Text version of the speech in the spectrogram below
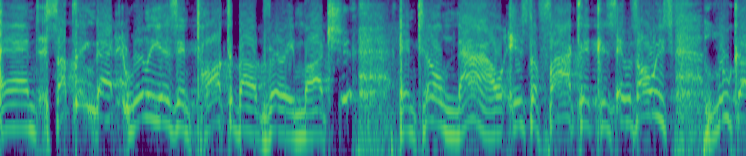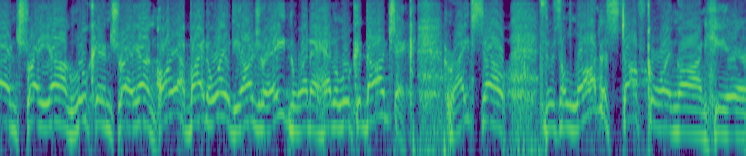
and something that really isn't talked about very much until now is the fact that because it was always Luka and Trae Young, Luka and Trae Young. Oh yeah, by the way, DeAndre Ayton went ahead of Luka Doncic, right? So there's a lot of stuff going on here,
